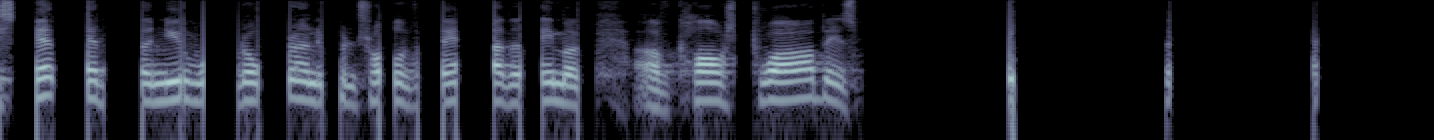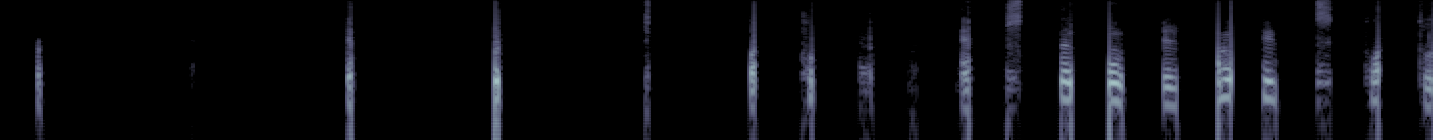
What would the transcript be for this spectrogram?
by the New World Order under control of a man by the name of, of Klaus Schwab is and something I want you to- I want you to listen closely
